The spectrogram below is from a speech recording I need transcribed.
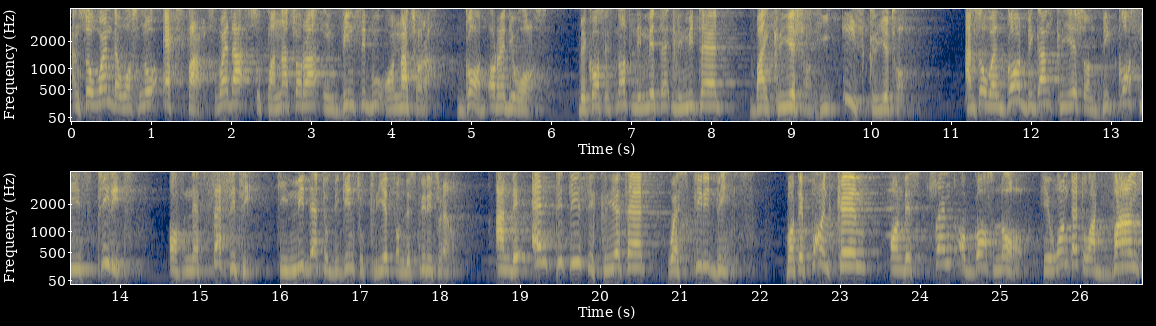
And so when there was no expanse, whether supernatural, invincible, or natural, God already was. Because it's not limited, limited by creation. He is creator. And so when God began creation, because he is spirit of necessity, he needed to begin to create from the spirit realm. And the entities he created were spirit beings. But a point came on the strength of God's love. He wanted to advance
